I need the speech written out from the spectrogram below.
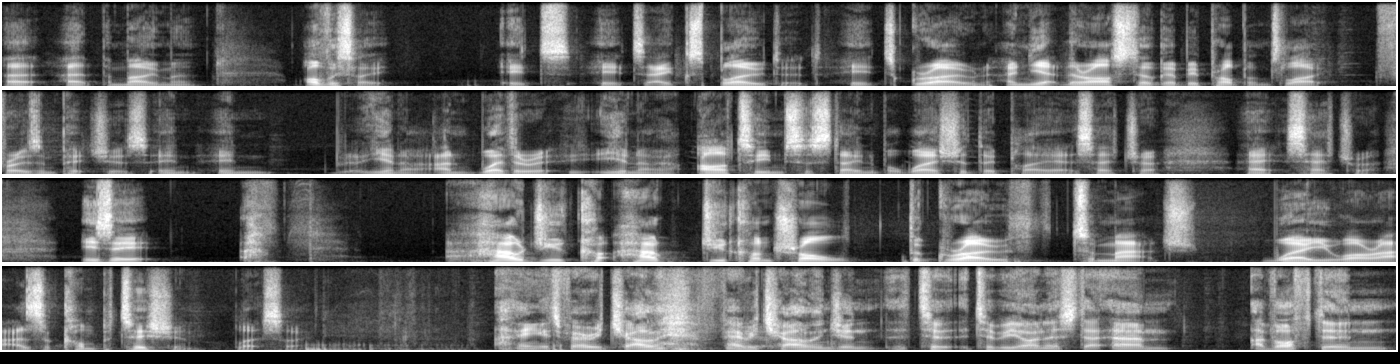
at, at the moment obviously it's it's exploded it's grown and yet there are still going to be problems like frozen pitches in in you know, and whether it, you know, our team sustainable? Where should they play, etc., etc. Is it? How do you how do you control the growth to match where you are at as a competition? Let's say. I think it's very challenging. Very challenging to to be honest. Um, I've often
